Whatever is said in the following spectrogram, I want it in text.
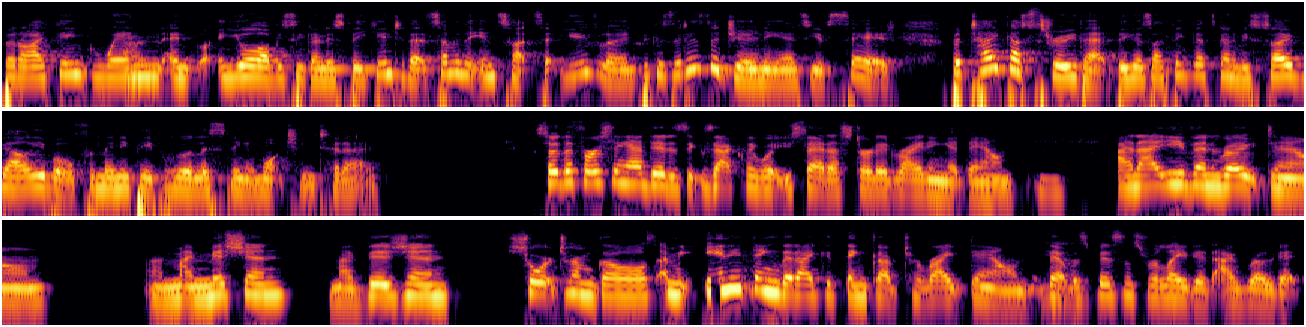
But I think when, and you're obviously going to speak into that, some of the insights that you've learned, because it is a journey, as you've said. But take us through that, because I think that's going to be so valuable for many people who are listening and watching today. So the first thing I did is exactly what you said. I started writing it down. Mm. And I even wrote down uh, my mission, my vision, short term goals. I mean, anything that I could think of to write down yeah. that was business related, I wrote it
